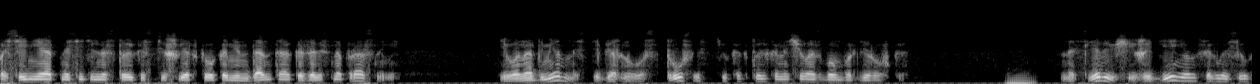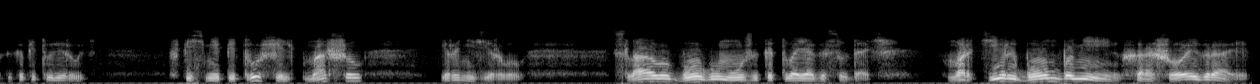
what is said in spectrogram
Опасения относительно стойкости шведского коменданта оказались напрасными. Его надменность обернулась трусостью, как только началась бомбардировка. На следующий же день он согласился капитулировать. В письме Петру фельдмаршал иронизировал. «Слава Богу, музыка твоя, государь! Мортиры бомбами хорошо играет.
